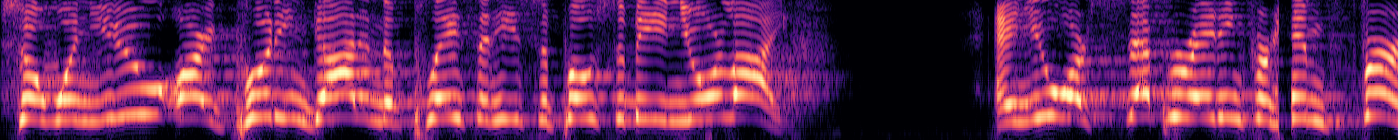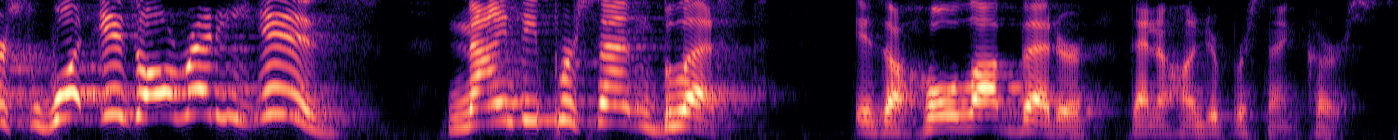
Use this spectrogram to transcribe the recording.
So when you are putting God in the place that He's supposed to be in your life, and you are separating for Him first what is already His, 90% blessed is a whole lot better than 100% cursed.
